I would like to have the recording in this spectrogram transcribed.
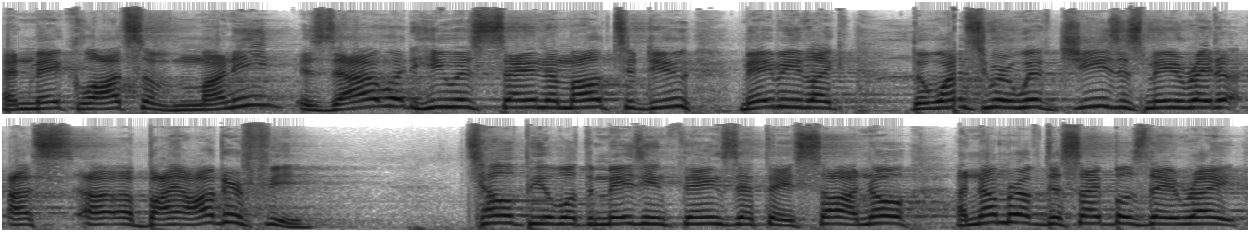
and make lots of money? Is that what he was sending them out to do? Maybe like the ones who were with Jesus, maybe write a, a, a biography. Tell people about the amazing things that they saw. No, a number of disciples, they write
